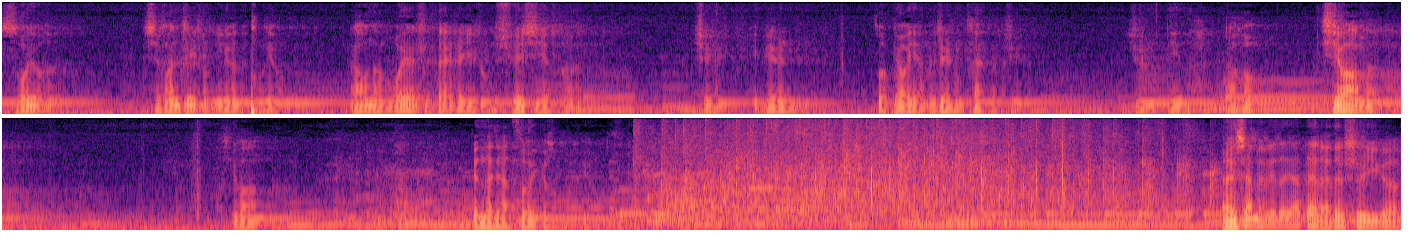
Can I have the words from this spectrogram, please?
所有的喜欢这种音乐的朋友。然后呢，我也是带着一种学习和去给别人做表演的这种态度去去努力的。然后希望呢，希望跟大家做一个好朋友。呃，下面为大家带来的是一个，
